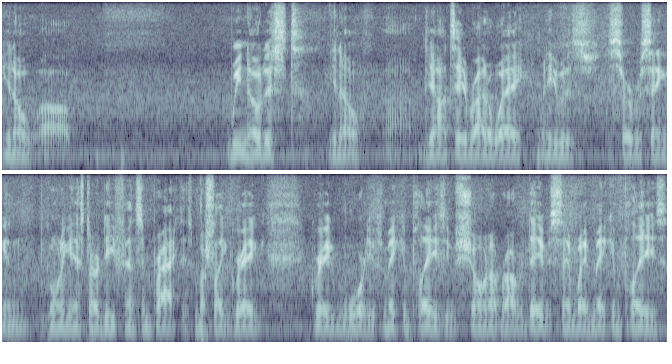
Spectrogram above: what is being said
you know, uh, we noticed, you know, uh, Deontay right away when he was servicing and going against our defense in practice, much like Greg, Greg Ward. He was making plays. He was showing up. Robert Davis, same way, making plays.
